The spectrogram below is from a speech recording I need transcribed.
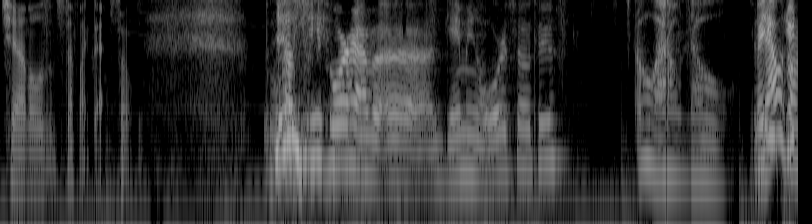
channels and stuff like that. So, Didn't G4 have a, uh gaming award show too? oh, I don't know. Man, you, you, you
